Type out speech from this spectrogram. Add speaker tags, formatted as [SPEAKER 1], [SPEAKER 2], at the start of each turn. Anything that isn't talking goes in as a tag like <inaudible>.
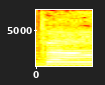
[SPEAKER 1] forget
